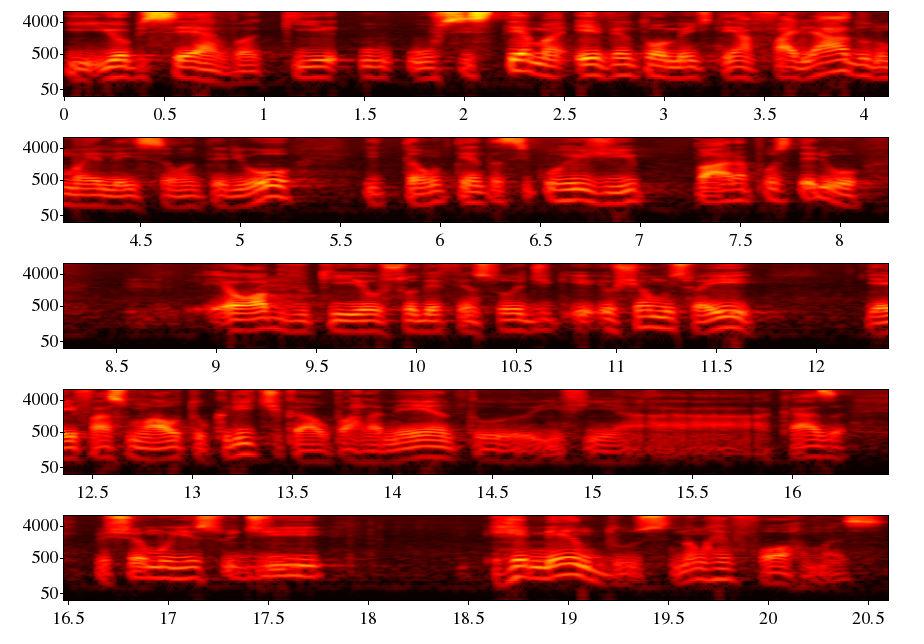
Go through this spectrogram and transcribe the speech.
e, observa que o, o sistema eventualmente tenha falhado numa eleição anterior, então tenta se corrigir para a posterior. É óbvio que eu sou defensor de. Eu chamo isso aí, e aí faço uma autocrítica ao parlamento, enfim, à casa eu chamo isso de remendos, não reformas.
